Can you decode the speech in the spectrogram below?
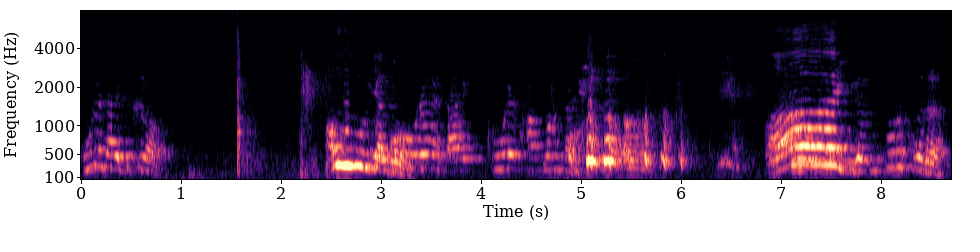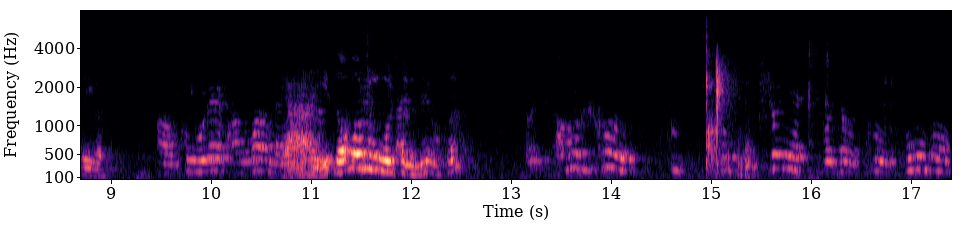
고래 나이트 클럽. 아우 야고. 고래 나이, 고래 관광 나이트 클럽. 아 이거 뽀록뽀가 들어갔어 이거. 아, 고래 관광 나이트 야. 이게 너무 어려운 걸 쳤는데요, 그건? 아, 뭐, 그, 그, 그, 조용히, 해. 뭐, 저, 그, 공무부,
